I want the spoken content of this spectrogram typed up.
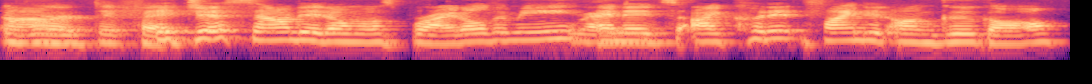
um, it. It just sounded almost bridal to me, Right. and it's I couldn't find it on Google.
